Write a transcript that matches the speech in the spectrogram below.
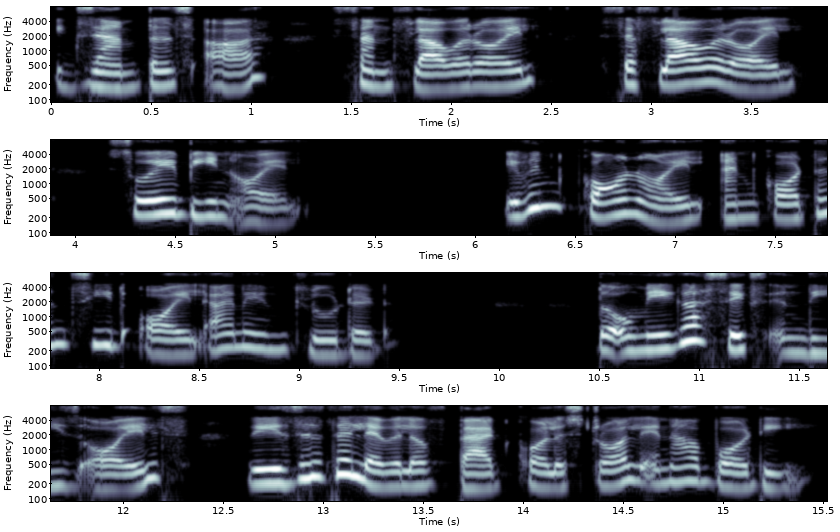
Examples are sunflower oil, safflower oil, soybean oil. Even corn oil and cottonseed oil are included. The omega 6 in these oils raises the level of bad cholesterol in our body.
